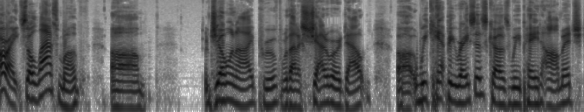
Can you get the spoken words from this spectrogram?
all right. So last month, um, Joe and I proved without a shadow of a doubt uh, we can't be racist because we paid homage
